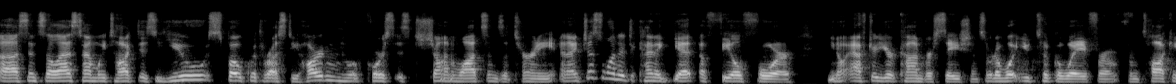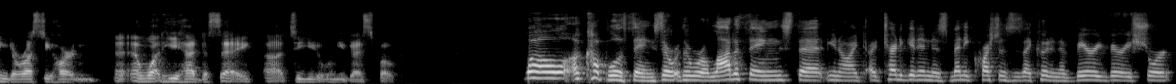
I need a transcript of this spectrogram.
uh, since the last time we talked is you spoke with Rusty Hardin, who, of course, is Sean Watson's attorney. And I just wanted to kind of get a feel for, you know, after your conversation, sort of what you took away from from talking to Rusty Hardin and, and what he had to say uh, to you when you guys spoke. Well, a couple of things. There, there were a lot of things that, you know, I, I tried to get in as many questions as I could in a very, very short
